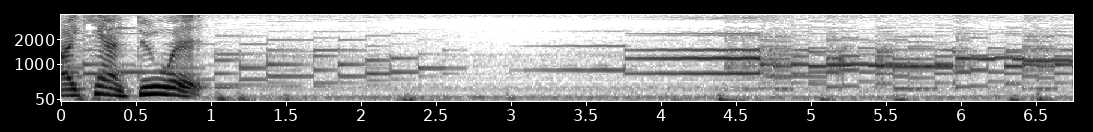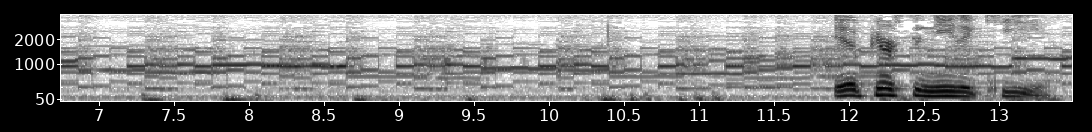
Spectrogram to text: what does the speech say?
I can't do it. It appears to need a key.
